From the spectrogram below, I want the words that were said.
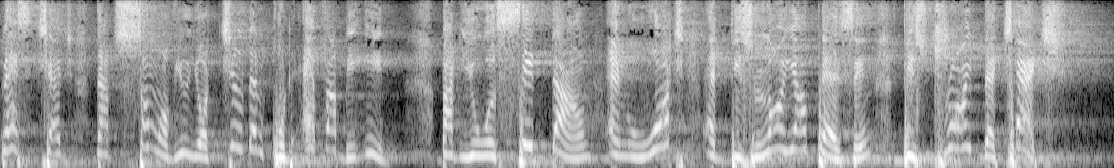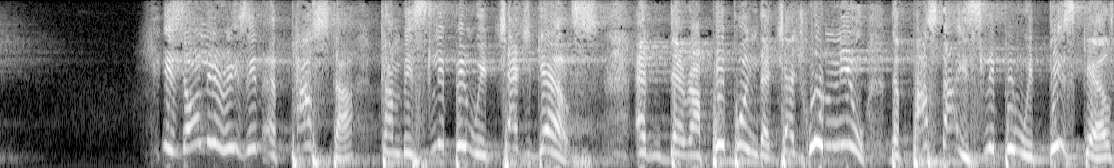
best church that some of you, your children, could ever be in. But you will sit down and watch a disloyal person destroy the church. It's the only reason a pastor can be sleeping with church girls. And there are people in the church who knew the pastor is sleeping with these girls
